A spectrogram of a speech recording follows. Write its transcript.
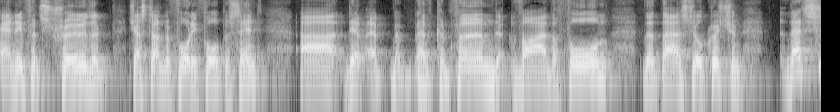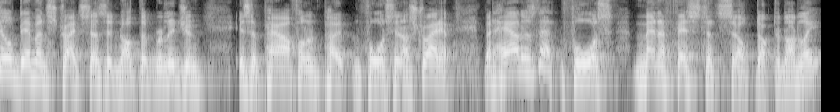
and if it's true that just under 44% uh, uh, have confirmed via the form that they are still Christian, that still demonstrates, does it not, that religion is a powerful and potent force in Australia. But how does that force manifest itself, Dr. Donnelly?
